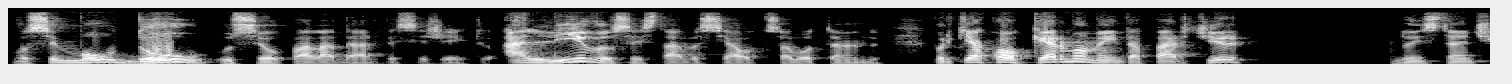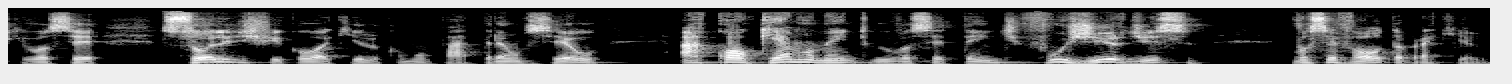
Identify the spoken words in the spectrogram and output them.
Você moldou o seu paladar desse jeito. Ali você estava se auto-sabotando. Porque a qualquer momento, a partir do instante que você solidificou aquilo como um padrão seu, a qualquer momento que você tente fugir disso, você volta para aquilo.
